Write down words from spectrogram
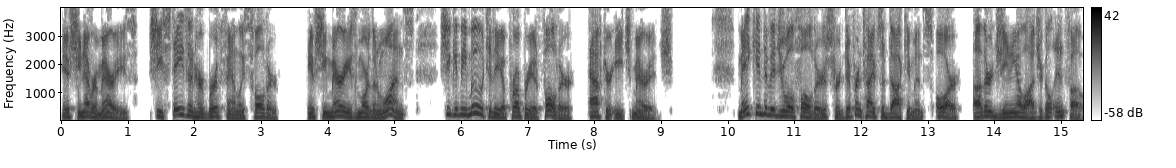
If she never marries, she stays in her birth family's folder. If she marries more than once, she can be moved to the appropriate folder after each marriage. Make individual folders for different types of documents or other genealogical info.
